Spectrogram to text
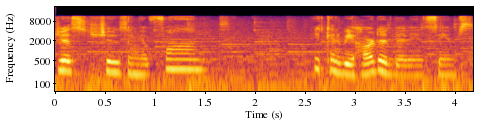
Just choosing a font. It can be harder than it seems.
